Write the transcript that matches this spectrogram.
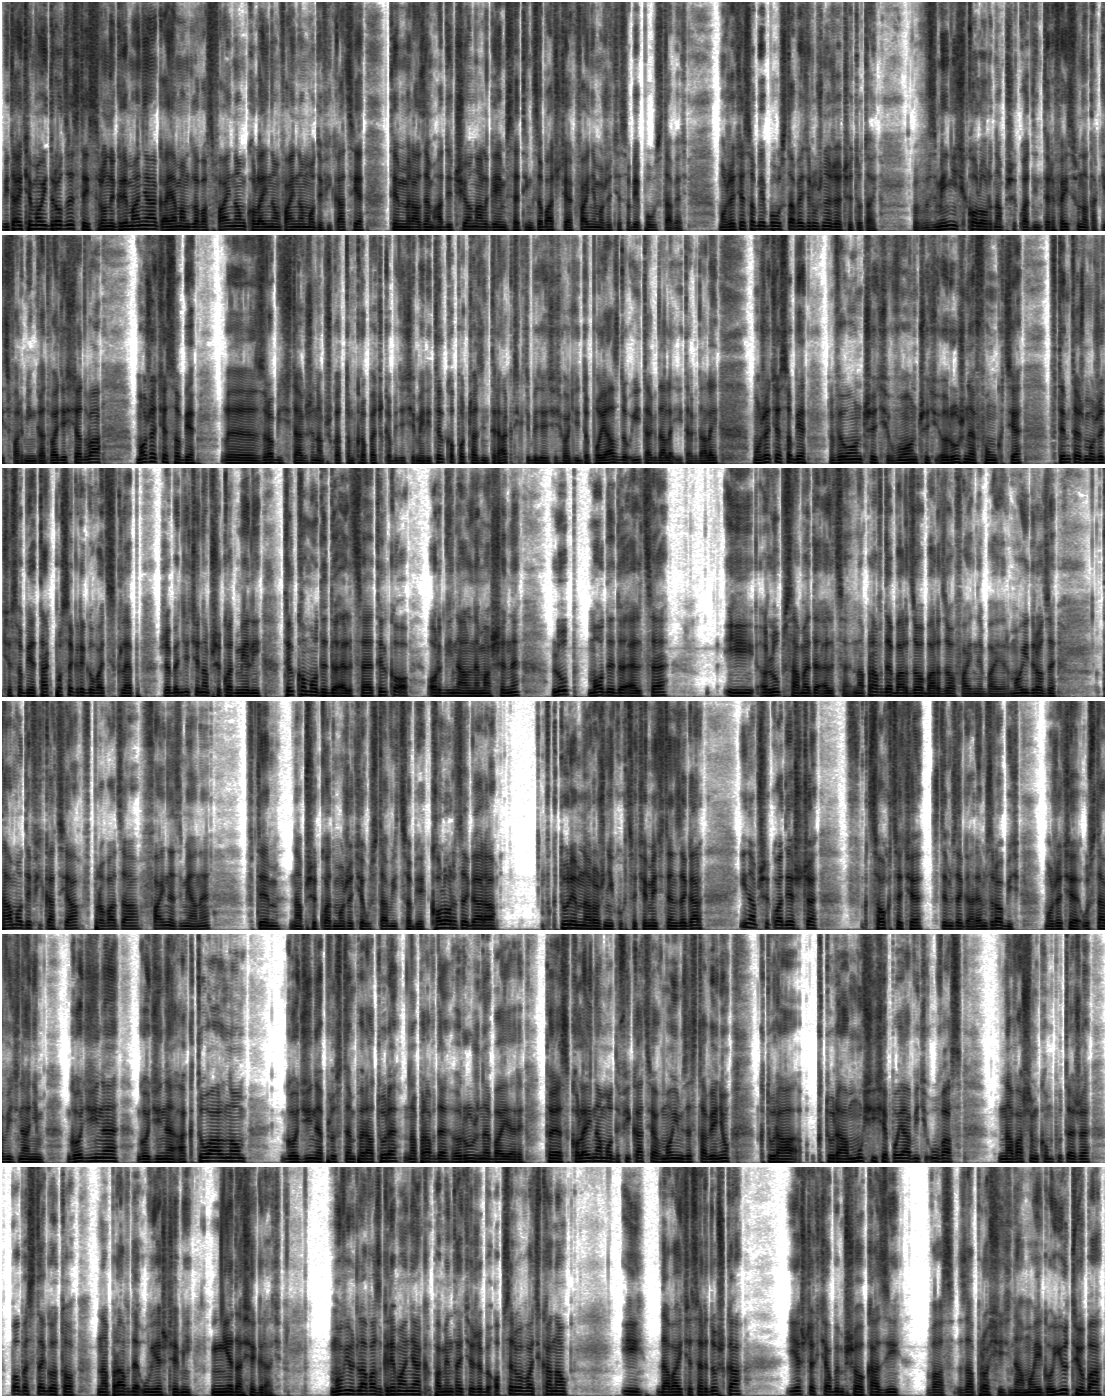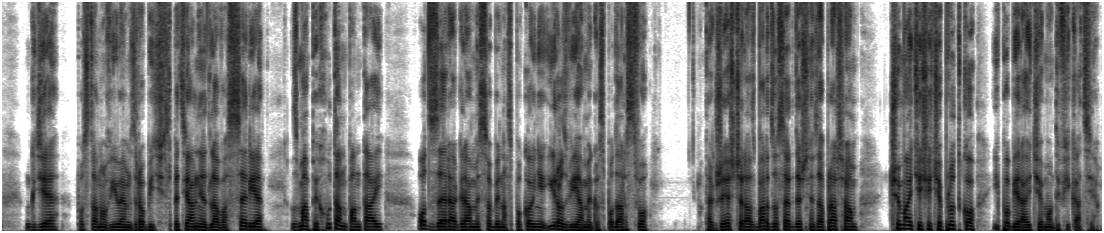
Witajcie moi drodzy, z tej strony Grymaniak, a ja mam dla was fajną, kolejną fajną modyfikację, tym razem Additional Game Setting. Zobaczcie jak fajnie możecie sobie poustawiać. Możecie sobie poustawiać różne rzeczy tutaj. Zmienić kolor na przykład interfejsu na taki z Farminga 22. Możecie sobie y, zrobić tak, że na przykład tą kropeczkę będziecie mieli tylko podczas interakcji, gdzie będziecie chodzić do pojazdu i tak dalej, i tak dalej. Możecie sobie wyłączyć, włączyć różne funkcje, w tym też możecie sobie tak posegregować sklep, że będziecie na przykład mieli tylko mody DLC, tylko oryginalne maszyny lub mody DLC i lub same DLC. Naprawdę bardzo, bardzo fajny bajer. Moi drodzy, ta modyfikacja wprowadza fajne zmiany, w tym na przykład możecie ustawić sobie kolor zegara, w którym narożniku chcecie mieć ten zegar i na przykład jeszcze co chcecie z tym zegarem zrobić. Możecie ustawić na nim godzinę, godzinę aktualną, godzinę plus temperaturę, naprawdę różne bajery. To jest kolejna modyfikacja w moim zestawieniu, która, która musi się pojawić u Was na Waszym komputerze, bo bez tego to naprawdę, uwierzcie mi, nie da się grać. Mówił dla Was Grymaniak, pamiętajcie, żeby obserwować kanał i dawajcie serduszka. Jeszcze chciałbym przy okazji Was zaprosić na mojego YouTube'a, gdzie postanowiłem zrobić specjalnie dla Was serię z mapy Hutan Pantai. Od zera gramy sobie na spokojnie i rozwijamy gospodarstwo. Także jeszcze raz bardzo serdecznie zapraszam. Trzymajcie się cieplutko i pobierajcie modyfikacje.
